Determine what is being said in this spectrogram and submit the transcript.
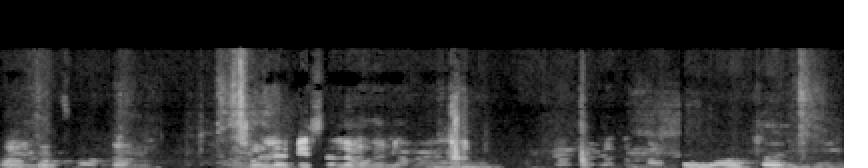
On pas. Tu vas celle-là, mon ami. Non, pas vu.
